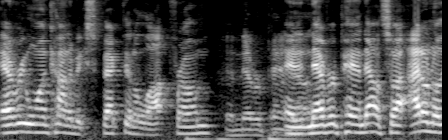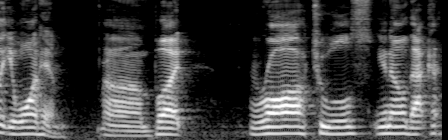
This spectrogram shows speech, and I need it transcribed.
everyone kind of expected a lot from. and never panned and out. it never panned out. So I, I don't know that you want him, um, but raw tools, you know that kind.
